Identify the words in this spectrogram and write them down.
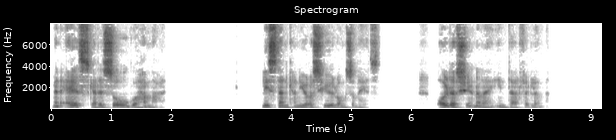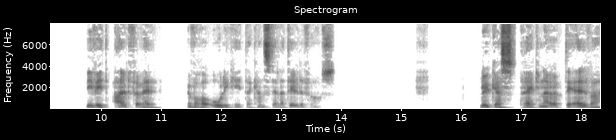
men älskade såg och hammare. Listan kan göras hur lång som helst. Åldersskillnader är inte att förglömma. Vi vet allt för väl hur våra olikheter kan ställa till det för oss. Lukas räknar upp de elva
